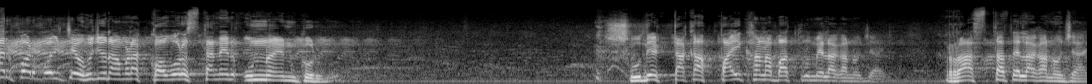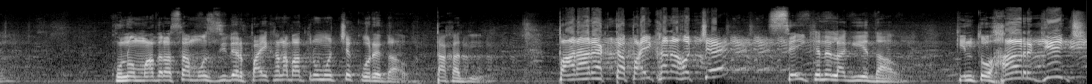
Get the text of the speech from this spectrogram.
এরপর বলছে, হুজুর, আমরা কবরস্থানের উন্নয়ন করব। সুদের টাকা পায়খানা বাথরুমে লাগানো যায়, রাস্তাতে লাগানো যায়। কোনো মাদ্রাসা, মসজিদের পায়খানা বাথরুম হচ্ছে করে দাও, টাকা দিয়ে। পাড়ার একটা পায়খানা হচ্ছে, সেইখানে লাগিয়ে দাও। কিন্তু হার গিজ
